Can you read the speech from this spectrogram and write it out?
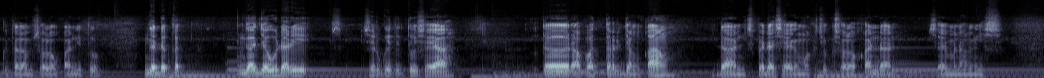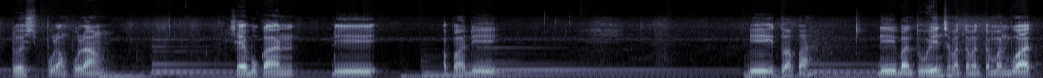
ke dalam solokan itu. Nggak deket nggak jauh dari sirkuit itu saya ter apa terjengkang dan sepeda saya masuk solokan dan saya menangis. Terus pulang-pulang saya bukan di apa di di itu apa dibantuin sama teman-teman buat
